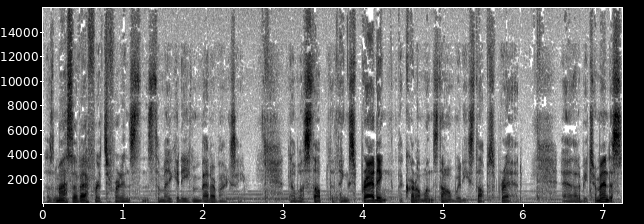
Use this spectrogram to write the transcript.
There's massive efforts, for instance, to make it even better vaccine that will stop the thing spreading. The current ones don't really stop spread. Uh, that'll be tremendous.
